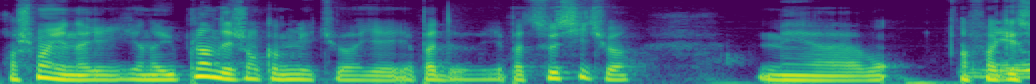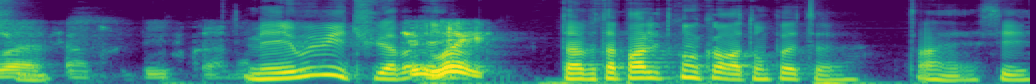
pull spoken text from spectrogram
franchement, il y, en a, il y en a eu plein des gens comme lui, tu vois. Il n'y a, pas de, il y a pas de souci, tu vois. Mais euh, bon, enfin, qu'est-ce que ouais, tu veux. Mais oui, oui, tu as. Ouais, T'as parlé de quoi encore à ton pote euh euh, si.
